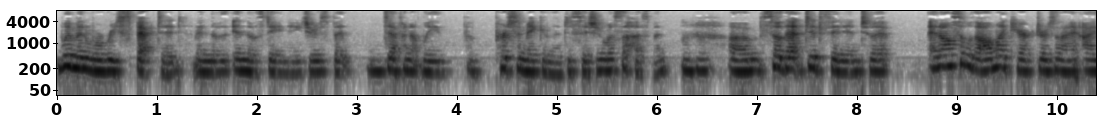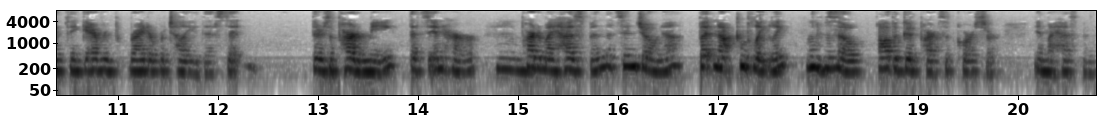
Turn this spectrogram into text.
Women were respected in those in those day and ages, but definitely the person making the decision was the husband. Um, so that did fit into it, and also with all my characters, and I, I think every writer would tell you this that there's a part of me that's in her, hmm. part of my husband that's in Jonah, but not completely. Mm-hmm. So all the good parts, of course, are in my husband.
